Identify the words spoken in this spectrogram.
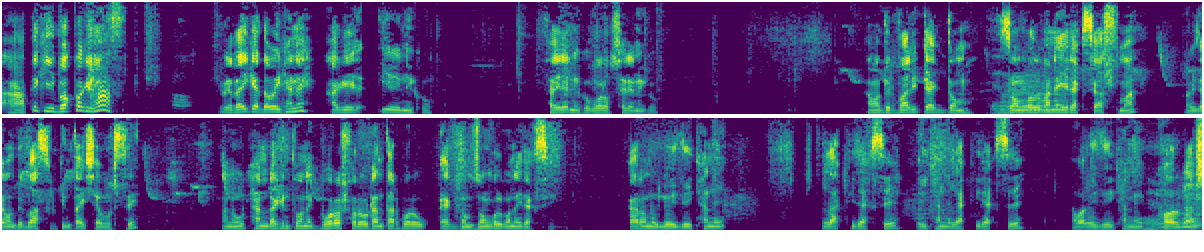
হাতে কি বক পাখির মাছ রাইকা দাও এখানে আগে ইয়ে নিকো সাইরা নিকো বরফ সাইরা নিকো। আমাদের বাড়িটা একদম জঙ্গল বানিয়ে রাখছে আসমা। ওই যে আমাদের বাসুর কিন্তু আইসা পড়ছে। মানে উঠানটা কিন্তু অনেক বড় সড়ো উঠান তারপরেও একদম জঙ্গল বানাই রাখছে। কারণ হইল এই যে এখানে লাকড়ি রাখছে এইখানে লাকড়ি রাখছে আবার এই যে এখানে খড় গাছ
